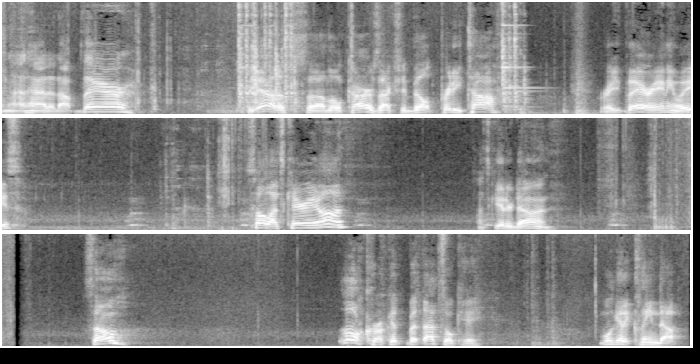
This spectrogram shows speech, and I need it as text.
And that had it up there. So yeah, this uh, little car is actually built pretty tough. Right there anyways. So let's carry on. Let's get her done. So, a little crooked, but that's okay. We'll get it cleaned up.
